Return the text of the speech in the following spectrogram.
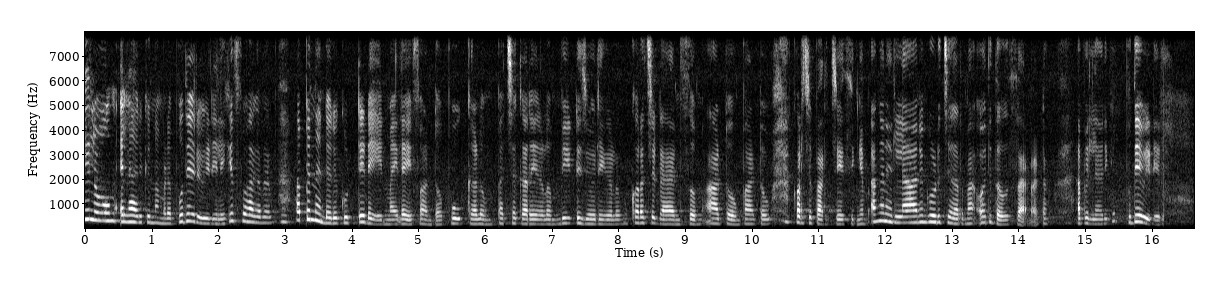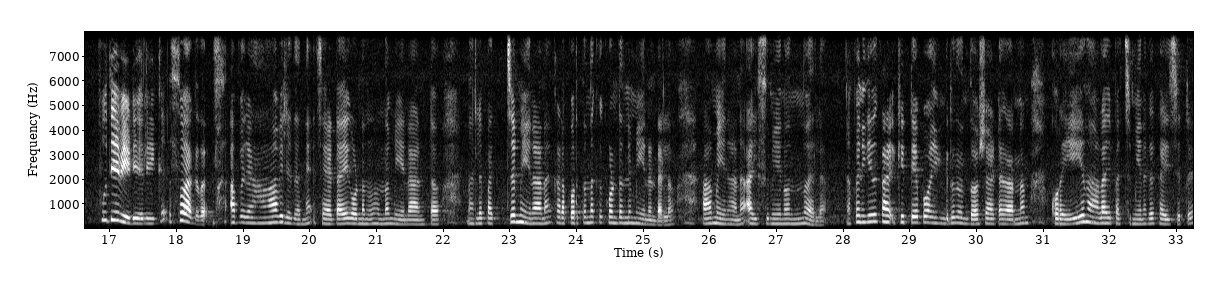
Hello എല്ലാവർക്കും നമ്മുടെ പുതിയൊരു വീഡിയോയിലേക്ക് സ്വാഗതം. അപ്പം എന്റെ ഒരു കുട്ടി ഡേ ഇൻ മൈ ലൈഫാണ് കേട്ടോ പൂക്കളും പച്ചക്കറികളും വീട്ടുജോലികളും കുറച്ച് ഡാൻസും ആട്ടവും പാട്ടവും കുറച്ച് പർച്ചേസിങ്ങും അങ്ങനെ എല്ലാവരും കൂടി ചേർന്ന ഒരു ദിവസമാണ് കേട്ടോ അപ്പോൾ എല്ലാവർക്കും പുതിയ വീഡിയോ പുതിയ വീഡിയോയിലേക്ക് സ്വാഗതം. അപ്പോൾ രാവിലെ തന്നെ ചേട്ടായി കൊണ്ടുവന്ന് തന്ന മീനാണ് കേട്ടോ നല്ല പച്ച മീനാണ്. കടപ്പുറത്തുനിന്നൊക്കെ കൊണ്ടുവന്ന മീനുണ്ടല്ലോ. ആ മീനാണ് ഐസ് മീനൊന്നുമല്ല. അപ്പോൾ എനിക്കിത് കിട്ടിയപ്പോൾ ഭയങ്കര സന്തോഷമായിട്ടാണ് കാരണം കുറേ നാളായി പച്ചമീനൊക്കെ കഴിച്ചിട്ട്.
